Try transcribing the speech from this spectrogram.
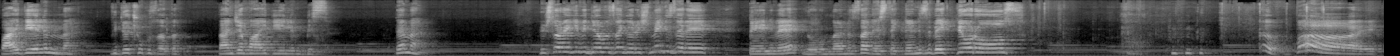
Bay diyelim mi? Video çok uzadı. Bence bay diyelim biz. Değil mi? Bir sonraki videomuzda görüşmek üzere. Beğeni ve yorumlarınızda desteklerinizi bekliyoruz. Goodbye.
